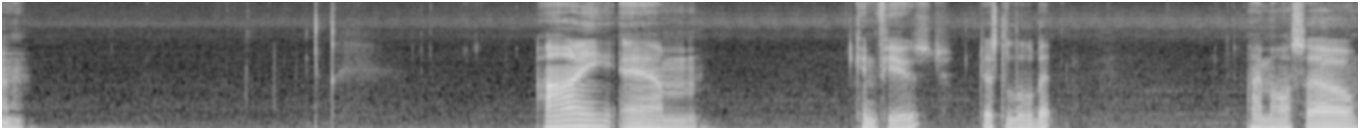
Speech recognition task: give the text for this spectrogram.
Hmm. I am confused just a little bit. I'm also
